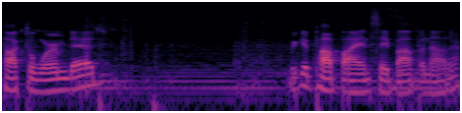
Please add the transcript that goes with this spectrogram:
Talk to Worm Dad. We could pop by and say Bapanada.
